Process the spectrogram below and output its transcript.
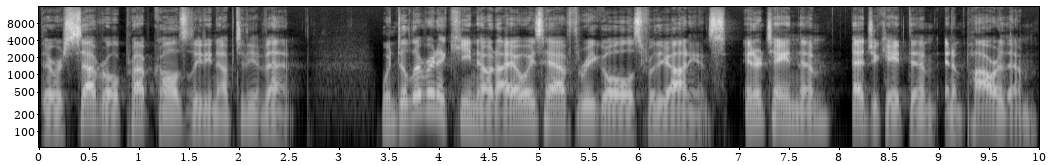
there were several prep calls leading up to the event. When delivering a keynote, I always have three goals for the audience entertain them, educate them, and empower them.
